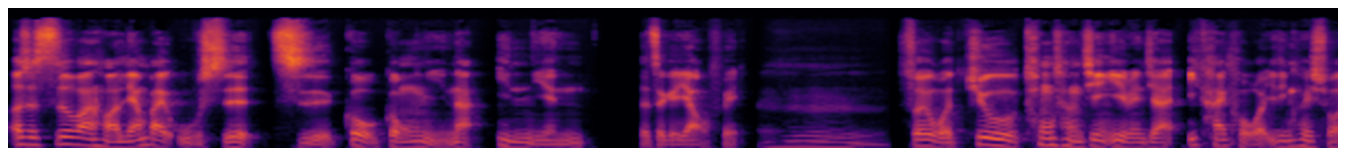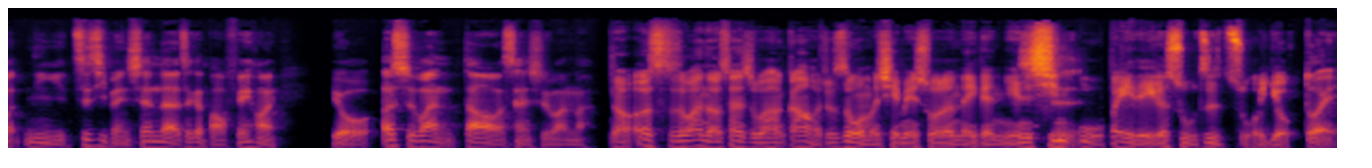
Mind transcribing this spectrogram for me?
二十四万哈，两百五十只够供你那一年的这个药费，嗯，所以我就通常建议人家一开口，我一定会说你自己本身的这个保费哈有二十万到三十万嘛。然后二十万到三十万，刚好就是我们前面说的那个年薪五倍的一个数字左右。对，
